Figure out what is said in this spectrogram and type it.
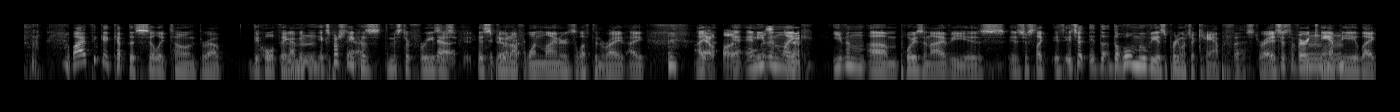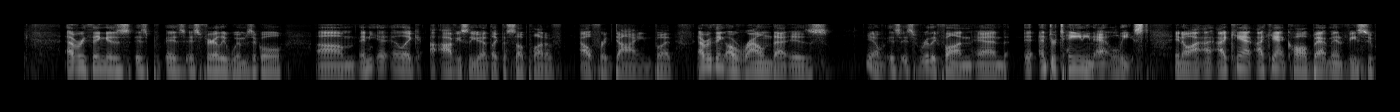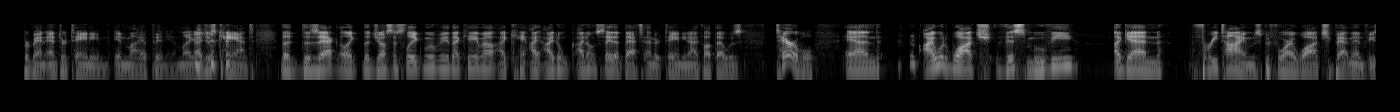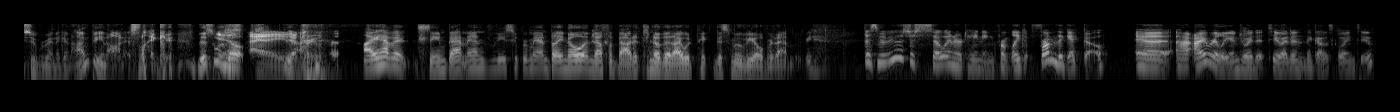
Well, I think it kept this silly tone throughout the whole thing. I mean, Mhm. especially Yeah. because Mr. Freeze No, is, it- is you're spewing doing off one-liners left and right. I, I, Yeah, al- and, and even like even um, Poison Ivy is is just like it's it's just, it, the, the whole movie is pretty much a camp fest, right? It's just a very Mhm. campy like everything is is is is fairly whimsical. Um, and uh, like obviously you have like the subplot of Alfred dying, but everything around that is you know it's it's really fun and entertaining at least. You know, I I- I can't I can't call Batman v Superman entertaining in my opinion. Like I just can't. the the Zack like the Justice League movie that came out, I can't I I don't I don't say that that's entertaining. I thought that was terrible. And I would watch this movie again three times before I watch Batman v Superman again. I'm being honest. Like this was Yes, I yeah. agree with that. I haven't seen Batman v Superman, but I know enough about it to know that I would pick this movie over that movie. This movie was just so entertaining from like from the get go, and I, I really enjoyed it too. I didn't think I was going to.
